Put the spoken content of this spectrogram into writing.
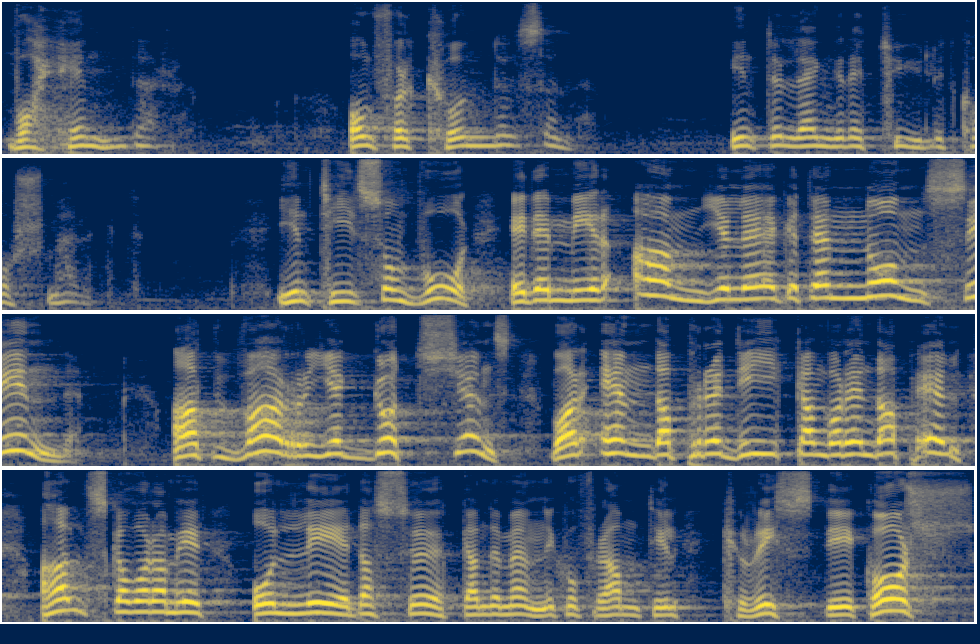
Vad händer om förkunnelsen inte längre är tydligt korsmärkt. I en tid som vår är det mer angeläget än någonsin att varje gudstjänst, varenda predikan, varenda appell, allt ska vara med och leda sökande människor fram till Kristi kors.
